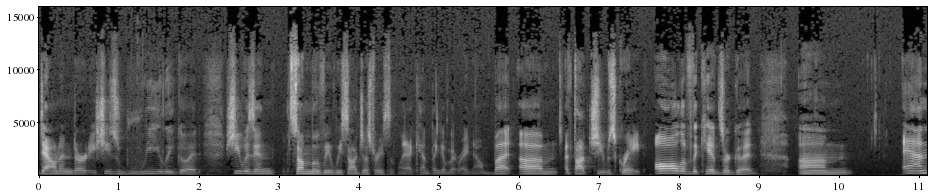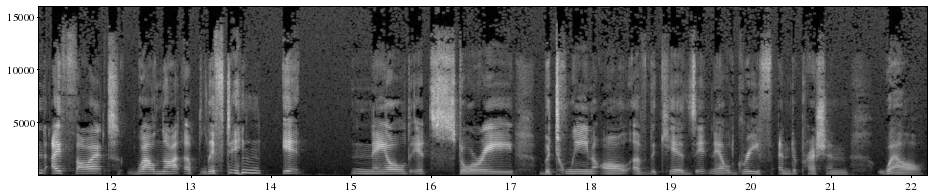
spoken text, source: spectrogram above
down and dirty. She's really good. She was in some movie we saw just recently. I can't think of it right now, but um, I thought she was great. All of the kids are good. Um, and I thought, while not uplifting, it nailed its story between all of the kids. It nailed grief and depression well.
